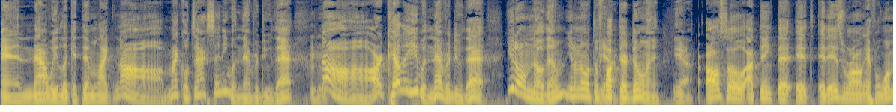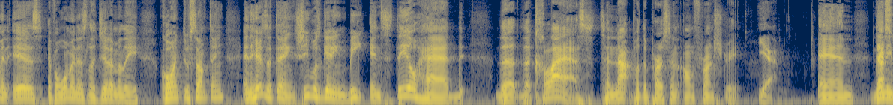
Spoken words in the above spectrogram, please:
And now we look at them like, nah, Michael Jackson, he would never do that. Mm-hmm. Nah, R. Kelly, he would never do that. You don't know them. You don't know what the yeah. fuck they're doing. Yeah. Also, I think that it it is wrong if a woman is if a woman is legitimately going through something. And here's the thing: she was getting beat and still had the the class to not put the person on Front Street. Yeah. And then he,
